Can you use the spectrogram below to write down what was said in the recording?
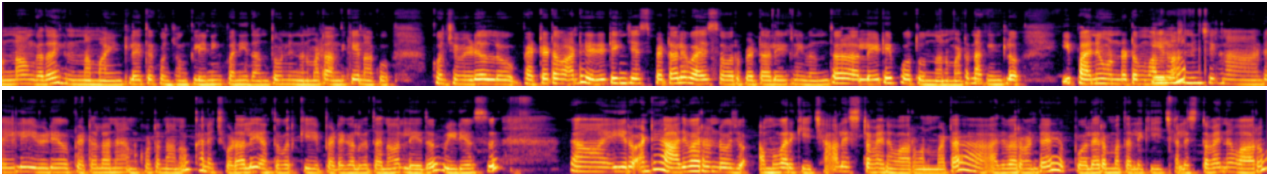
ఉన్నాం కదా. నిన్న మా ఇంట్లో అయితే కొంచెం క్లీనింగ్ పని ఇదంతా ఉండిందనమాట అందుకే నాకు కొంచెం వీడియోలు పెట్టడం అంటే ఎడిటింగ్ చేసి పెట్టాలి వాయిస్ ఓవర్ పెట్టాలి. ఇవంతా లేట్ అయిపోతుంది అనమాట నాకు ఇంట్లో ఈ పని ఉండటం వల్ల నుంచి ఇక డైలీ వీడియో పెట్టాలని అనుకుంటున్నాను. కానీ చూడాలి ఎంతవరకు పెట్టగలుగుతానో లేదో వీడియోస్. ఈరో అంటే ఆదివారం రోజు అమ్మవారికి చాలా ఇష్టమైన వారం అనమాట ఆదివారం అంటే పోలేరమ్మ తల్లికి చాలా ఇష్టమైన వారం.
